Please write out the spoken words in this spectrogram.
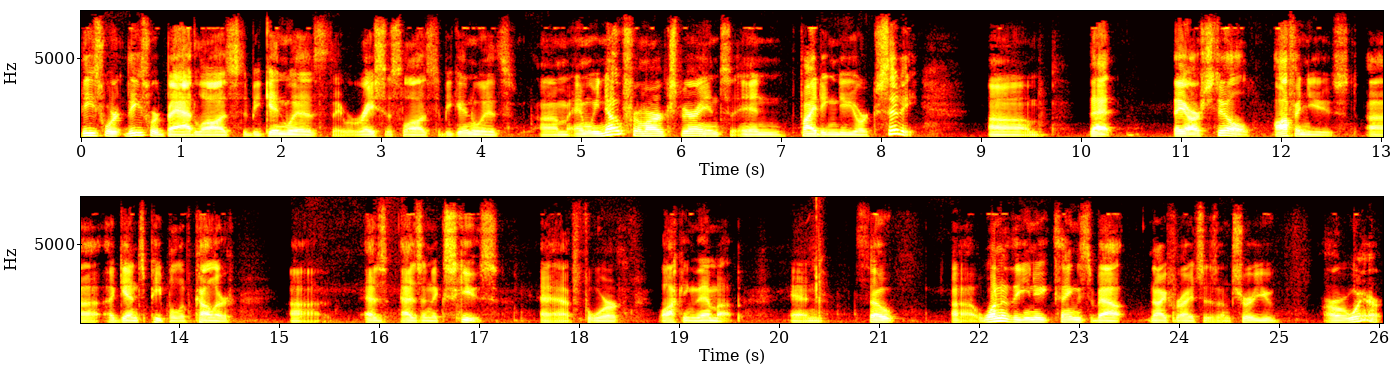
these were these were bad laws to begin with. They were racist laws to begin with, um, and we know from our experience in fighting New York City um, that they are still often used uh, against people of color uh, as as an excuse uh, for locking them up. And so, uh, one of the unique things about knife rights, as I'm sure you are aware,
